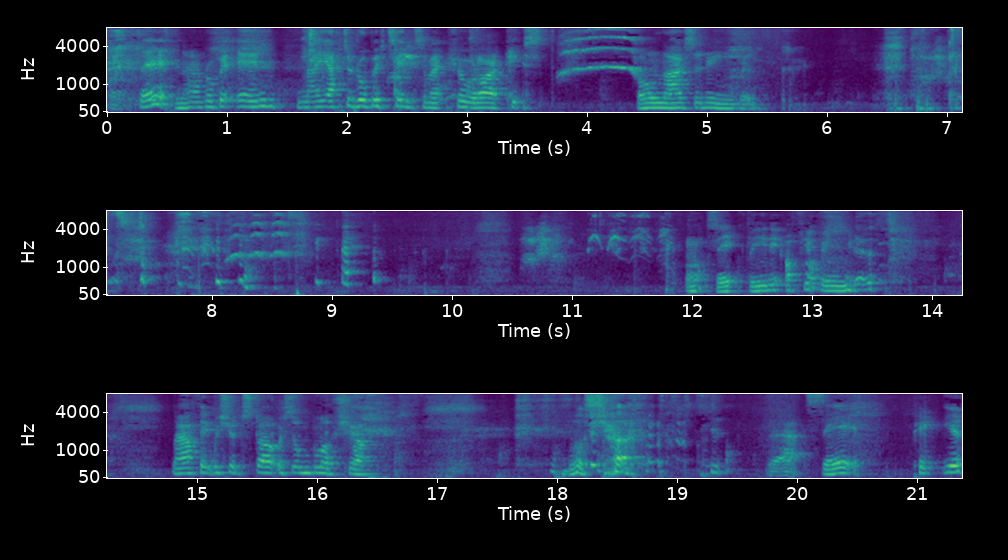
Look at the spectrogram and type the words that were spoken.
That's it. Now rub it in. Now you have to rub it in to make sure like it's all nice and even. That's it. Clean it off your fingers. Now I think we should start with some blusher. Blusher. That's it. Pick your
